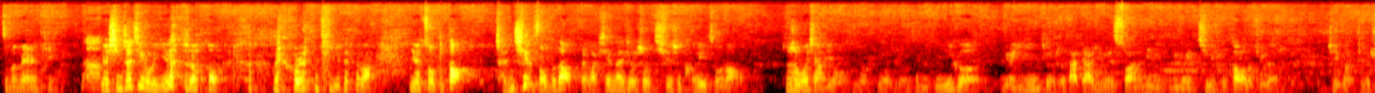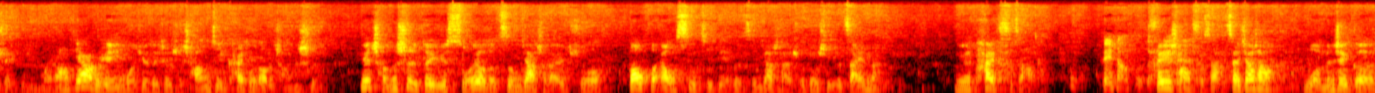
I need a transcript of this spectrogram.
怎么没人提？嗯有行车记录仪的时候，没有人提，对吧？因为做不到，臣妾做不到，对吧？现在就是说，其实可以做到的。这是我想有有有有这么第一个原因，就是说大家因为算力，因为技术到了这个这个这个水平。然后第二个原因，我觉得就是场景开拓到了城市，因为城市对于所有的自动驾驶来说，包括 L 四级别的自动驾驶来说，都是一个灾难，因为太复杂了。非常复杂，非常复杂，再加上我们这个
